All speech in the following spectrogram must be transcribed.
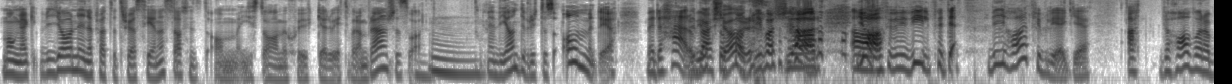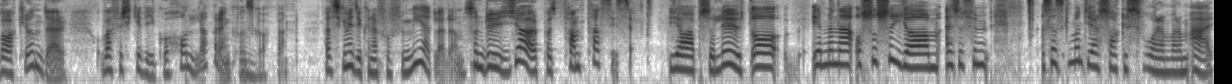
många, jag och Nina pratade tror jag senaste avsnittet om just avundsjuka du vet, i vår bransch och så. Mm. Men vi har inte brytt oss om det med det här. Vi, vi bara kör. Fått, vi bara kör. ja. ja, för vi vill. För det, vi har ett privilegie att vi har våra bakgrunder. Och varför ska vi gå och hålla på den kunskapen? Mm. Varför ska vi inte kunna få förmedla den? Som du gör på ett fantastiskt sätt. Ja, absolut. Och, jag menar, och så, så gör alltså för, Sen ska man inte göra saker svårare än vad de är.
